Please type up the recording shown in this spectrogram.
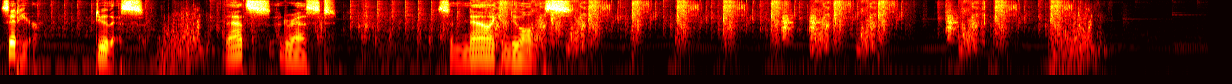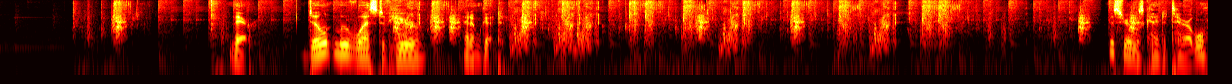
Sit here. Do this. That's addressed. So now I can do all this. There. Don't move west of here, and I'm good. This room is kind of terrible.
